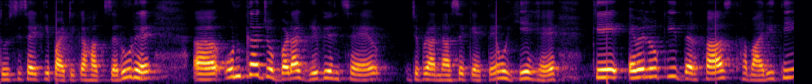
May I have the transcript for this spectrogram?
दूसरी साइड की पार्टी का हक ज़रूर है। उनका जो बड़ा ग्रीवियंस है, जबरान नासिर कहते हैं, वो ये है कि एम की दरख्वास्त हमारी थी,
